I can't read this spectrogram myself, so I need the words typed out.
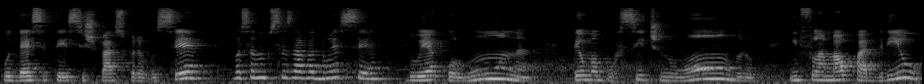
pudesse ter esse espaço para você, você não precisava adoecer, doer a coluna, ter uma bursite no ombro, inflamar o quadril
